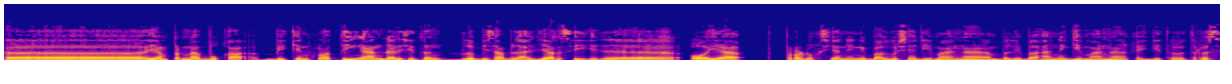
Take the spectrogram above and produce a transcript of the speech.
eh yang pernah buka bikin clothingan dari situ lu bisa belajar sih eh, oh ya produksian ini bagusnya di mana beli bahannya gimana kayak gitu terus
